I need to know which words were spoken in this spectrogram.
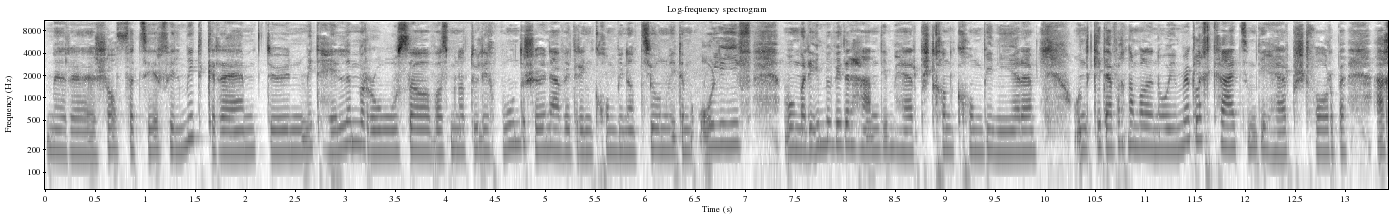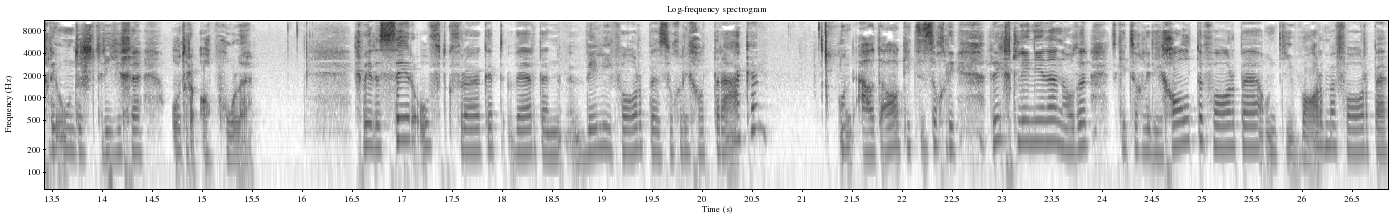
Wir äh, arbeiten sehr viel mit Cremetönen, mit hellem Rosa, was man natürlich wunderschön auch wieder in Kombination mit dem Oliv, wo wir immer wieder haben im Herbst, kann kombinieren und gibt einfach nochmal eine neue Möglichkeit, um die Herbstfarben ein bisschen unterstreichen oder abholen. Ich werde sehr oft gefragt, wer dann welche Farben so ein bisschen tragen kann. Und auch da gibt es so ein bisschen Richtlinien, oder? Es gibt so ein bisschen die kalten Farben und die warmen Farben.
